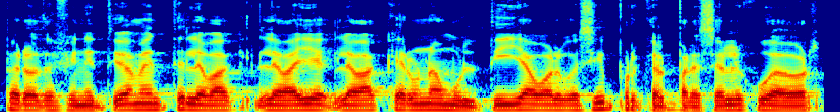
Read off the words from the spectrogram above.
pero definitivamente le va, le, va, le va a caer una multilla o algo así porque al parecer el jugador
